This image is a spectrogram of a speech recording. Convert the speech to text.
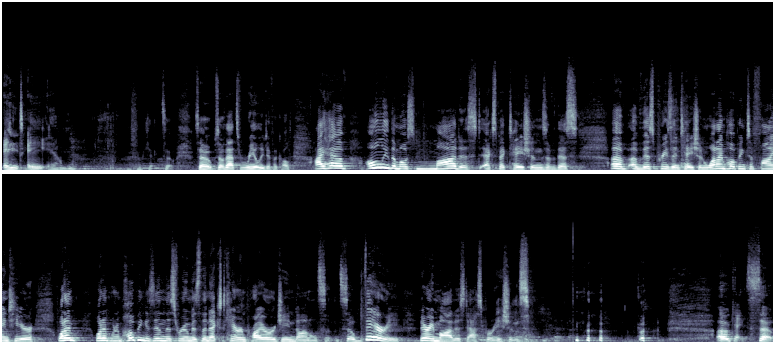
8 a.m. Okay, so, so, so that's really difficult. I have only the most modest expectations of this, of, of this presentation. What I'm hoping to find here, what I'm, what I'm, what I'm hoping is in this room is the next Karen Pryor or Jean Donaldson. So very, very modest aspirations. okay, so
